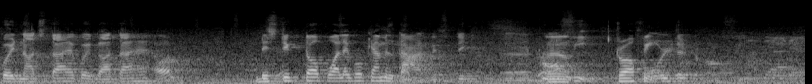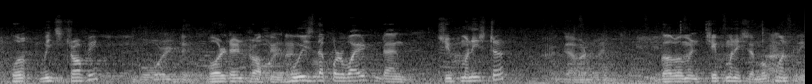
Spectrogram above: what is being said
कोई नाचता है कोई गाता है। और? डिस्ट्रिक्ट टॉप वाले को क्या मिलता है? District trophy trophy which trophy gold golden trophy who is the provide chief minister government government chief minister मुख्यमंत्री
